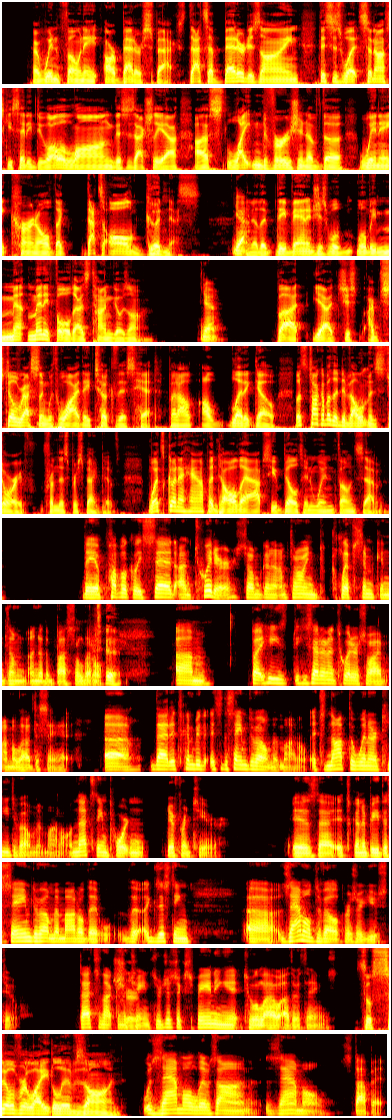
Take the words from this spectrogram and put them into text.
Uh, or Win Phone 8 are better specs. That's a better design. This is what Sinofsky said he'd do all along. This is actually a, a lightened version of the Win 8 kernel. Like that's all goodness. Yeah. You know, the, the advantages will will be ma- manifold as time goes on. Yeah. But yeah, just I'm still wrestling with why they took this hit, but I'll I'll let it go. Let's talk about the development story f- from this perspective. What's going to happen to all the apps you built in Win Phone 7? They have publicly said on Twitter, so I'm gonna I'm throwing Cliff Simpkins on, under the bus a little. um, but he's he said it on Twitter, so I'm I'm allowed to say it. Uh, that it's going to be it's the same development model. It's not the WinRT development model, and that's the important difference here. Is that it's going to be the same development model that the existing uh, XAML developers are used to. That's not going to Sure. change. They're just expanding it to allow other things. So Silverlight lives on. XAML lives on. XAML, stop it.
